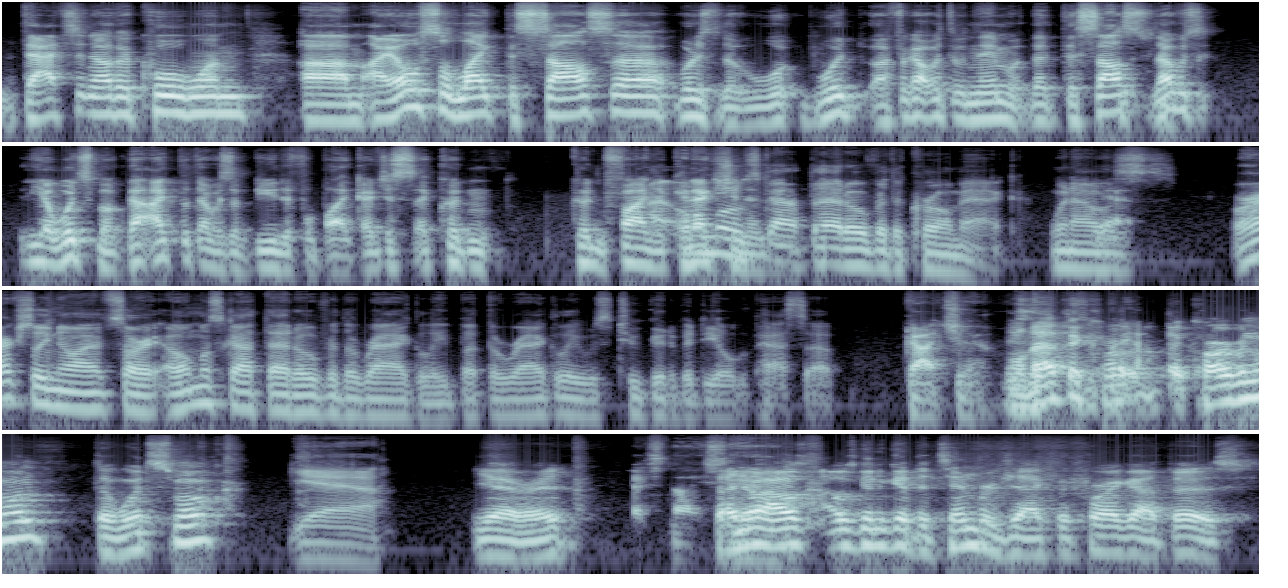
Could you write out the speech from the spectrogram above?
That's another cool one. Um, I also like the salsa. What is the wood? wood I forgot what the name of the, the salsa. That was yeah, Woodsmoke. That I thought that was a beautiful bike. I just I couldn't couldn't find I the connection. almost in- got that over the Chromag when I Yeah. was, or actually no, I'm sorry, I almost got that over the Ragley, but the Ragley was too good of a deal to pass up. Gotcha. Is that the car- the carbon one? The Woodsmoke? Yeah, Yeah, right. That's nice. So I know I was I was gonna get the Timberjack before I got this.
